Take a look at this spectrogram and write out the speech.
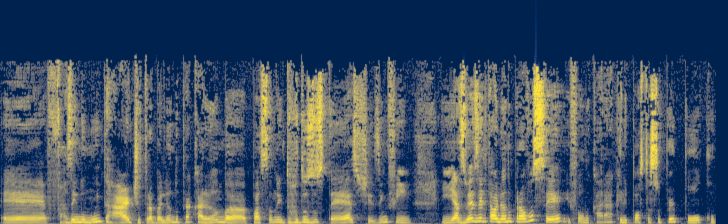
é, fazendo muita arte, trabalhando pra caramba, passando em todos os testes, enfim. E às vezes ele tá olhando para você e falando: caraca, ele posta super pouco.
